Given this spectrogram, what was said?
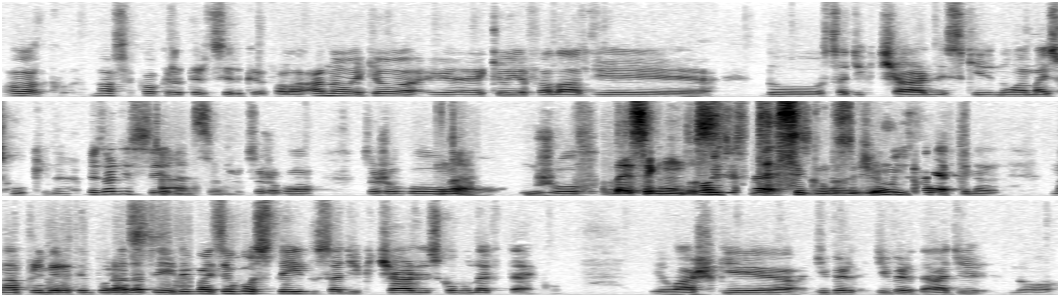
ó, nossa, qual que era o terceiro que eu ia falar? Ah, não, é que eu, é que eu ia falar de do Sadiq Charles, que não é mais Hulk, né? Apesar de ser, ah, né? Sim. Você jogou, Só jogou um, um jogo. 10 segundos. Dois 10 snaps, segundos né? do jogo. Um snap na, na primeira temporada dele, mas eu gostei do Sadiq Charles como left tackle. Eu acho que, de, ver- de verdade, no-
